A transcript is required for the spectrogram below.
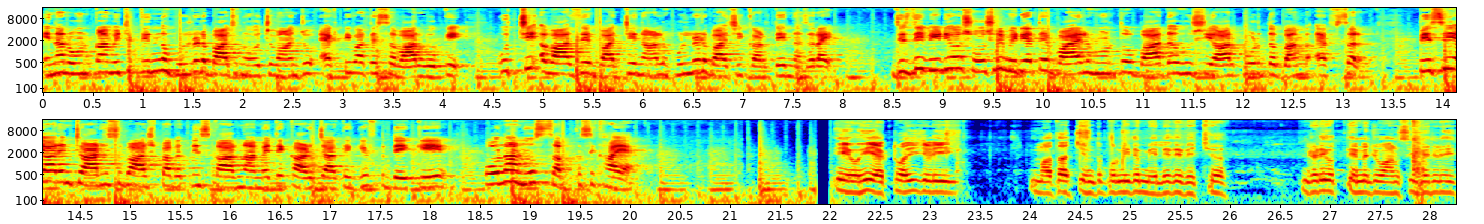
ਇਹਨਾਂ ਰੌਣਕਾਂ ਵਿੱਚ ਤਿੰਨ ਹੁੱਲੜਬਾਜ਼ ਨੌਜਵਾਨ ਜੋ ਐਕਟਿਵਾ ਤੇ ਸਵਾਰ ਹੋ ਕੇ ਉੱਚੀ ਆਵਾਜ਼ ਦੇ ਬਾਜੇ ਨਾਲ ਹੁੱਲੜਬਾਜ਼ੀ ਕਰਦੇ ਨਜ਼ਰ ਆਏ। ਜਿਸ ਦੀ ਵੀਡੀਓ ਸੋਸ਼ਲ ਮੀਡੀਆ ਤੇ ਵਾਇਰਲ ਹੋਣ ਤੋਂ ਬਾਅਦ ਹੁਸ਼ਿਆਰਪੁਰ ਦਬੰਗ ਅਫਸਰ ਪੀਸੀਆਰ ਇੰਚਾਰਜ ਸੁਭਾਸ਼ ਭਗਤ ਨੇ ਸਕਾਰਨਾਮੇ ਤੇ ਘਰ ਜਾ ਕੇ ਗਿਫਟ ਦੇ ਕੇ ਉਹਨਾਂ ਨੂੰ ਸਬਕ ਸਿਖਾਇਆ। ਇਹ ਉਹੀ ਐਕਟਿਵਾ ਜੀ ਜਿਹੜੀ ਮਾਤਾ ਚਿੰਤਪੁਰਨੀ ਦੇ ਮੇਲੇ ਦੇ ਵਿੱਚ ਜਿਹੜੇ ਉਹ ਤਿੰਨ ਜਵਾਨ ਸੀਗੇ ਜਿਹੜੇ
